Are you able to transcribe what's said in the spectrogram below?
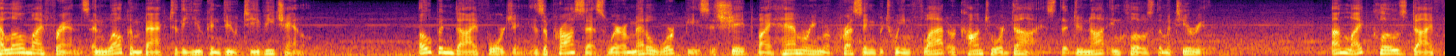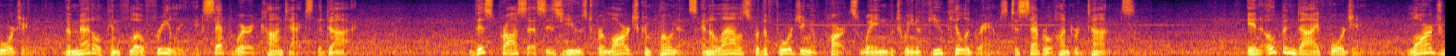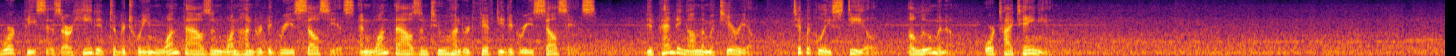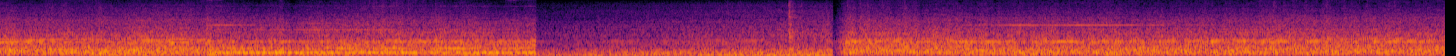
Hello my friends and welcome back to the You Can Do TV channel. Open die forging is a process where a metal workpiece is shaped by hammering or pressing between flat or contoured dies that do not enclose the material. Unlike closed die forging, the metal can flow freely except where it contacts the die. This process is used for large components and allows for the forging of parts weighing between a few kilograms to several hundred tons. In open die forging, large workpieces are heated to between 1100 degrees Celsius and 1250 degrees Celsius, depending on the material, typically steel, aluminum, or titanium.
